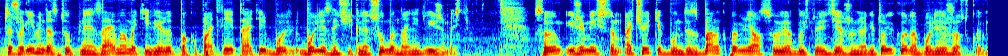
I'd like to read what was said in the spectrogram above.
В то же время доступные займы мотивируют покупателей тратить более значительные суммы на недвижимость. В своем ежемесячном отчете Бундесбанк поменял свою обычную сдержанную риторику на более жесткую.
